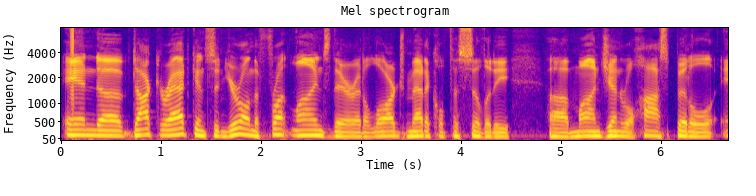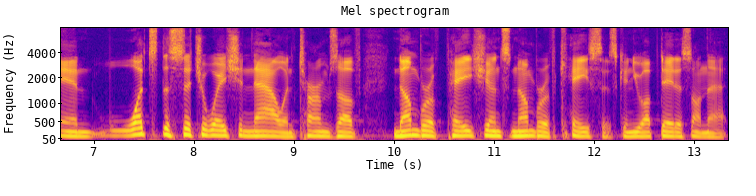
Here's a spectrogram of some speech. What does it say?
And uh, Dr. Atkinson, you're on the front lines there at a large medical facility, uh, Mon General Hospital. And what's the situation now in terms of number of patients, number of cases? Can you update us on that?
